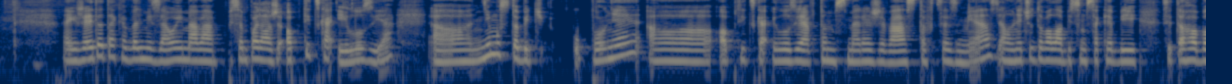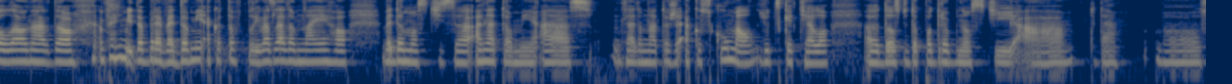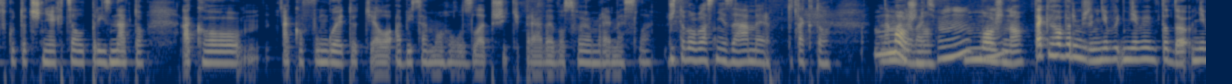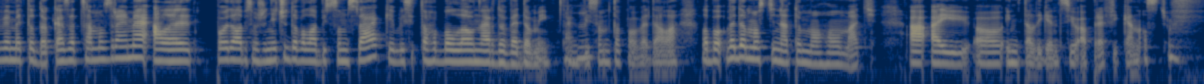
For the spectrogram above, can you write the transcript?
Takže je to taká veľmi zaujímavá, by som povedala, že optická ilúzia. Uh, nemusí to byť úplne uh, optická ilúzia v tom smere, že vás to chce zmiasť, ale nečudovala by som sa, keby si toho bol Leonardo veľmi dobre vedomý, ako to vplýva vzhľadom na jeho vedomosti z anatómie a vzhľadom na to, že ako skúmal ľudské telo uh, dosť do podrobností a teda uh, skutočne chcel priznať to, ako, ako funguje to telo, aby sa mohol zlepšiť práve vo svojom remesle. Že to bol vlastne zámer, to takto Možno, mm-hmm. možno. Tak hovorím, že neviem to do, nevieme to dokázať samozrejme, ale povedala by som, že nečudovala by som sa, keby si toho bol Leonardo vedomý. Tak mm-hmm. by som to povedala. Lebo vedomosti na to mohol mať. A aj o, inteligenciu a prefikanosť.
